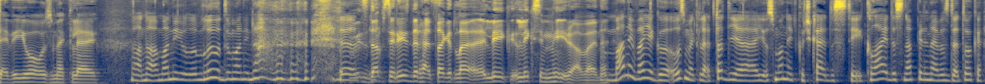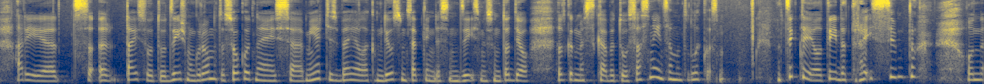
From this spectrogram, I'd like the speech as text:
tevi jau uzmeklēju? Nā, nā, mani lūdzu, mani nā. Viss darbs ir izdarīts, tagad lik, liksim mīrā, vai ne? Mani vajag uzmeklēt, tad, ja jūs manīt kaut kādas klaidas, napiļnēbas, dēļ to, ka arī taisot to dzīšmu gromatu, sokotnējais mierķis bija, laikam, 270 dzīsmes, un tad jau, tad, kad mēs kā to sasniedzam, un tad likos, nu, nu cik te jau tīda 300, un,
